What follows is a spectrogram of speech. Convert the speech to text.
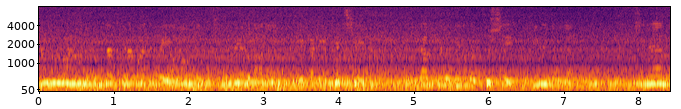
한국말로는 물잡기라고 하는데 영어로는 두 개로 나눠요. 여기까지가 catch, 그 다음 뒤로 미는 걸 push, 미는 동작. 중요한 게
